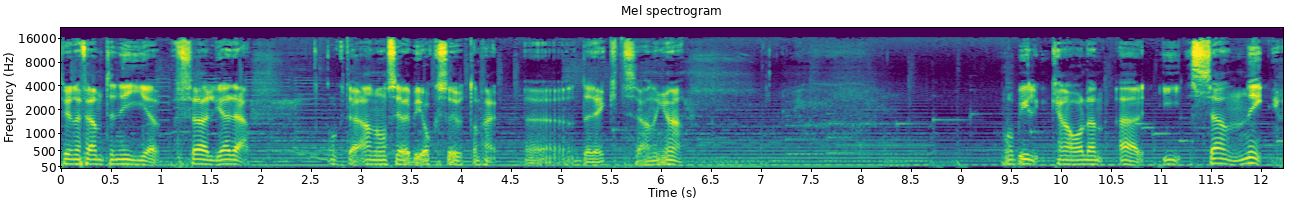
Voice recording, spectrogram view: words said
359 följare och där annonserar vi också ut de här eh, direktsändningarna. Mobilkanalen är i sändning.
